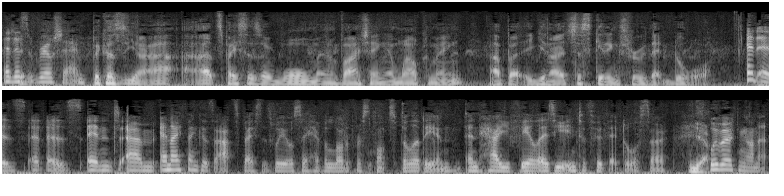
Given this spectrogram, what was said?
know. It is Yeah. a real shame. because you know art, art spaces are warm and inviting and welcoming, uh, but you know it's just getting through that door. It is, it is, and um, and I think as art spaces, we also have a lot of responsibility in, in how you feel as you enter through that door. So Yeah. we're working on it.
